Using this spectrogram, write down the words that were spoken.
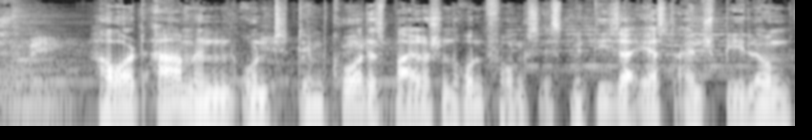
swing. Howard Armen und dem Chor des Bayerischen Rundfunks ist mit dieser Ersteinspielung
